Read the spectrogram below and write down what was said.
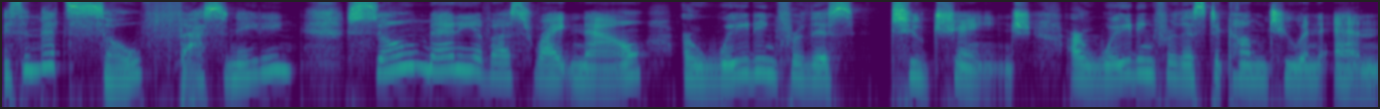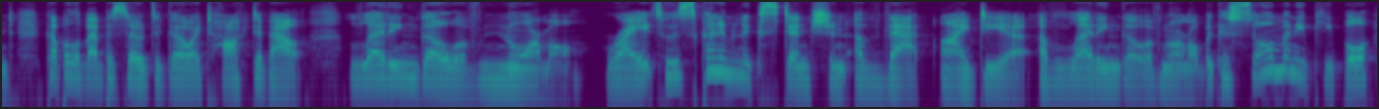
Isn't that so fascinating? So many of us right now are waiting for this to change, are waiting for this to come to an end. A couple of episodes ago, I talked about letting go of normal, right? So this is kind of an extension of that idea of letting go of normal because so many people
